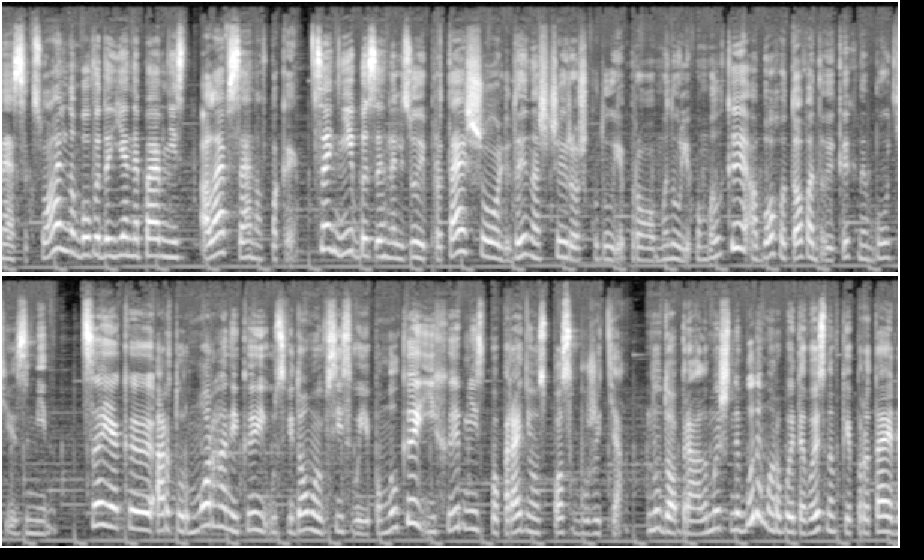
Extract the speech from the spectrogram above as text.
не сексуально, бо видає непевність, але все навпаки. Це ніби сигналізує про те, що людина щиро шкодує про минулі помилки або готова до яких-небудь змін. Це як е, Артур Морган, який усвідомив всі свої помилки і хибність попереднього способу життя. Ну добре, але ми ж не будемо робити висновки про те,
